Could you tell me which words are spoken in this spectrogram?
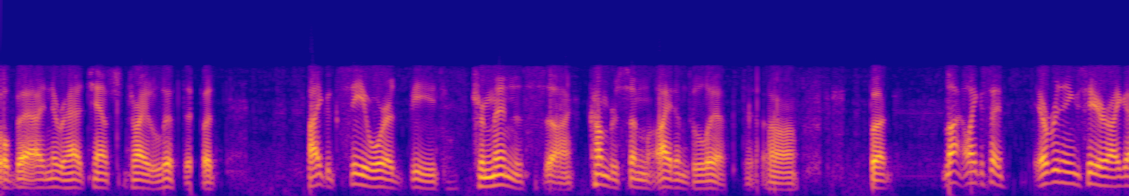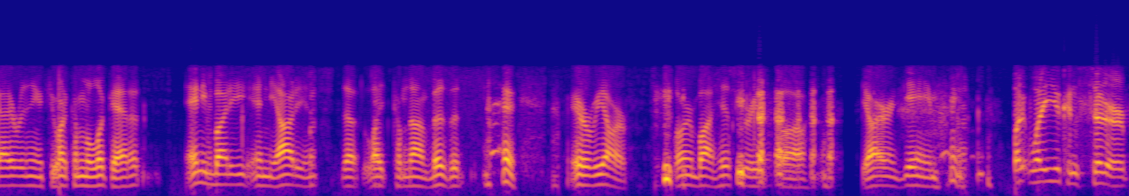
so bad I never had a chance to try to lift it. But I could see where it'd be tremendous, uh, cumbersome item to lift. Uh, but like, like I said, everything's here. I got everything. If you want to come and look at it, anybody in the audience that like to come down and visit, here we are, learn about history of uh, the iron game. what What do you consider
